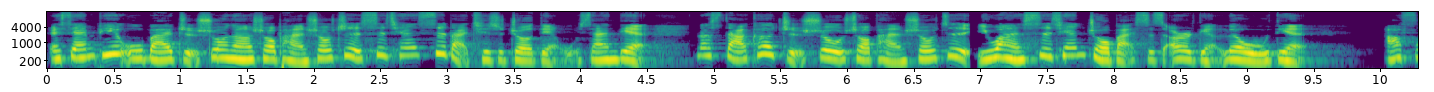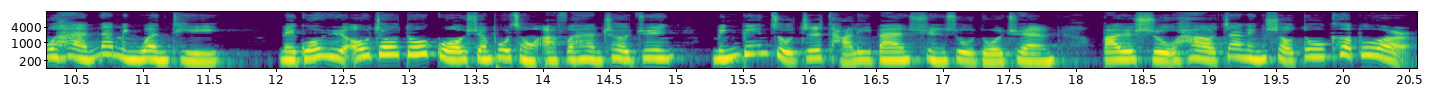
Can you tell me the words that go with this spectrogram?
，S M P 五百指数呢收盘收至四千四百七十九点五三点，纳斯达克指数收盘收至一万四千九百四十二点六五点。阿富汗难民问题，美国与欧洲多国宣布从阿富汗撤军，民兵组织塔利班迅速夺权，八月十五号占领首都喀布尔，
